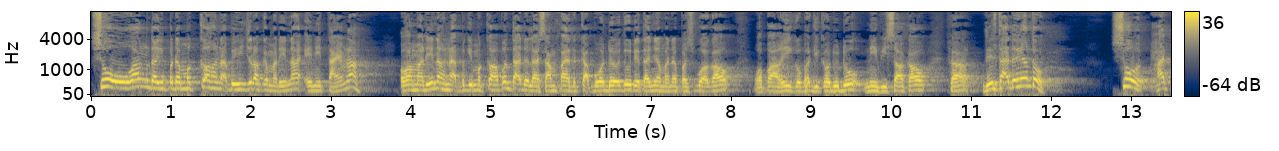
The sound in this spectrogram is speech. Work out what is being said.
So orang daripada Mekah nak berhijrah ke Madinah, anytime lah. Orang Madinah nak pergi Mekah pun tak adalah sampai dekat border tu dia tanya mana pasport kau, berapa hari kau bagi kau duduk, ni visa kau. Ha? Dia tak ada yang tu. So, had,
